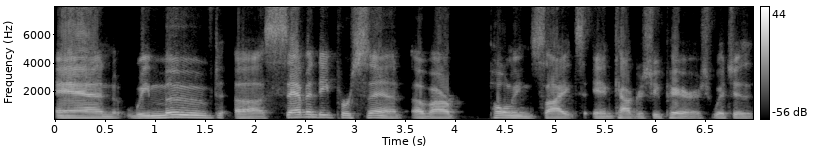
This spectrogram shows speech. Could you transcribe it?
and we moved uh, 70% of our polling sites in Calcasieu Parish, which is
